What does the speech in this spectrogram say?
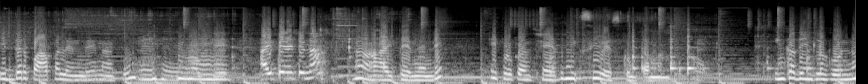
ఇద్దరు పాపలండి నాకు. అయిపోయినట్టేనా? అయిపోయిందండి. ఇప్పుడు కొంచెం మిక్సీ వేసుకుంటాం మనం. ఇంకా దీంట్లో కొన్ని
